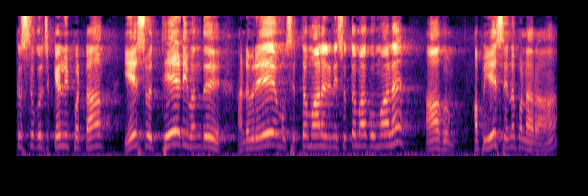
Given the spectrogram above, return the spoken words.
கிறிஸ்து- குறித்து கேள்விப்பட்டான். இயேசுவை தேடி வந்து ஆண்டவரே உமக்கு சித்தமான என்னை சுத்தமாகுமால ஆகும். அப்போ இயேசு என்ன பண்ணாராம்?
